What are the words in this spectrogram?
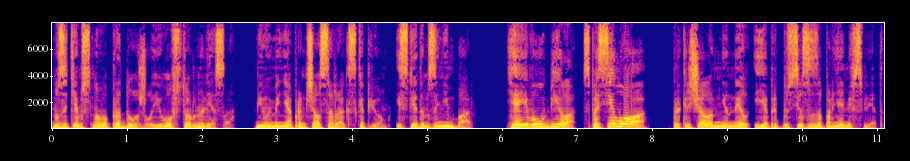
но затем снова продолжила его в сторону леса. Мимо меня промчался рак с копьем, и следом за ним бар. «Я его убила! Спаси Лоа!» — прокричала мне Нел, и я припустился за парнями вслед.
